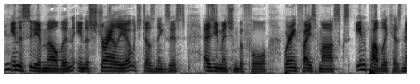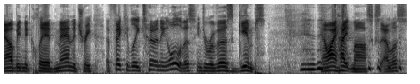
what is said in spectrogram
In the city of Melbourne, in Australia, which doesn't exist, as you mentioned before, wearing face masks in public has now been declared mandatory, effectively turning all of us into reverse gimps. Now, I hate masks, Alice.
